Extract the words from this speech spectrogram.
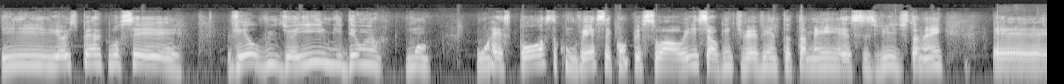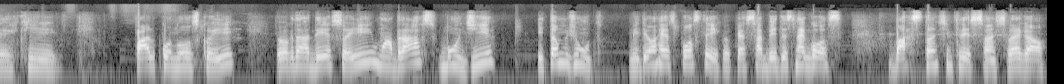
E eu espero que você vê o vídeo aí, me dê uma, uma, uma resposta, conversa aí com o pessoal aí, se alguém tiver vendo também esses vídeos também, é, que fale conosco aí. Eu agradeço aí, um abraço, bom dia e tamo junto. Me dê uma resposta aí, que eu quero saber desse negócio. Bastante interessante, legal.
